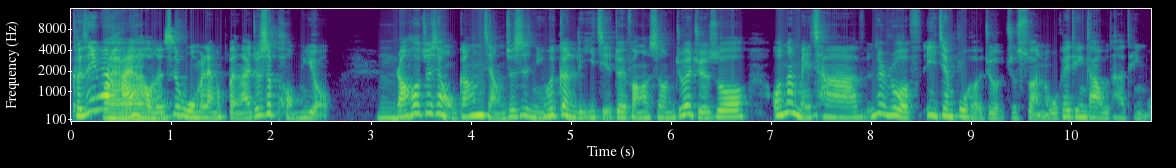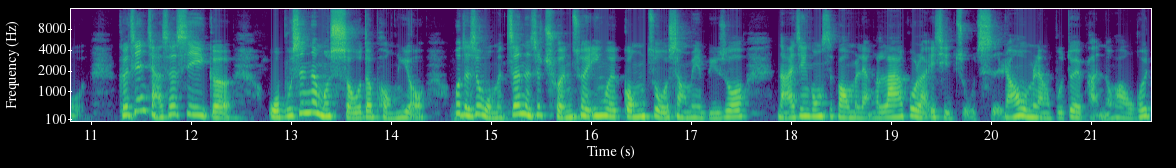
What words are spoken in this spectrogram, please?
可是因为还好的是，我们两个本来就是朋友，嗯，然后就像我刚刚讲，就是你会更理解对方的时候，你就会觉得说，哦，那没差啊。那如果意见不合就就算了，我可以听他或他听我。可今天假设是一个我不是那么熟的朋友，或者是我们真的是纯粹因为工作上面，比如说哪一间公司把我们两个拉过来一起主持，然后我们两个不对盘的话，我会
